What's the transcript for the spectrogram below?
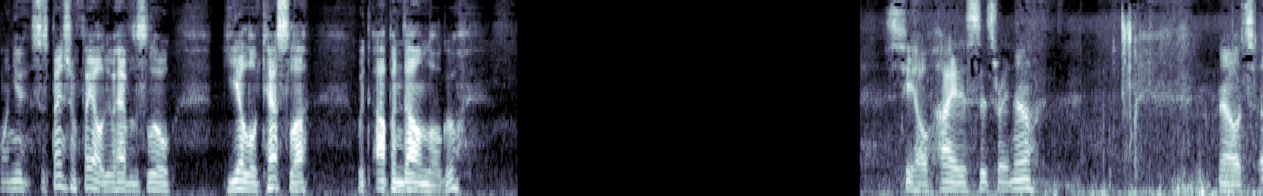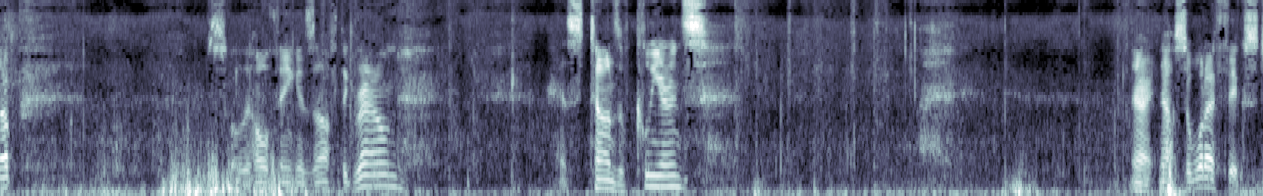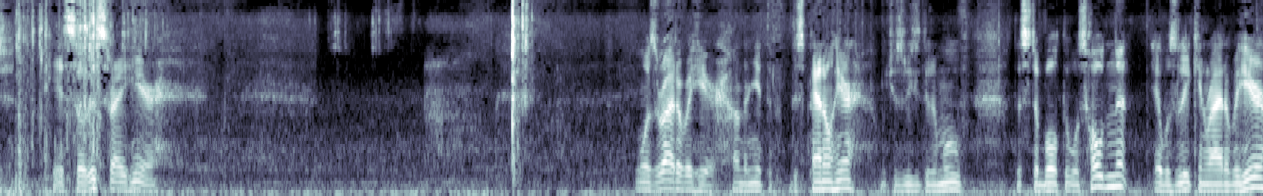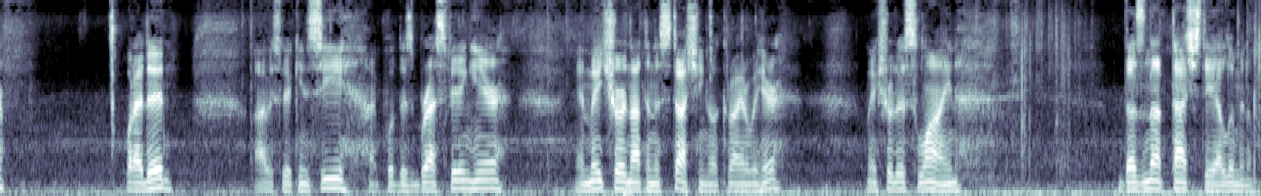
when your suspension failed, you have this little yellow Tesla with up and down logo. See how high this sits right now? Now it's up. So the whole thing is off the ground. Has tons of clearance. All right, now, so what I fixed. Okay, so this right here was right over here underneath the, this panel here which is easy to remove. This is the bolt that was holding it. It was leaking right over here. What I did obviously you can see I put this brass fitting here and made sure nothing is touching look right over here. Make sure this line does not touch the aluminum.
